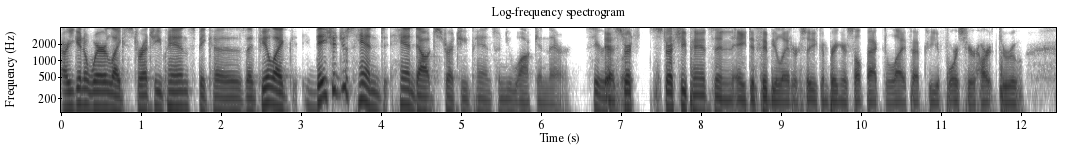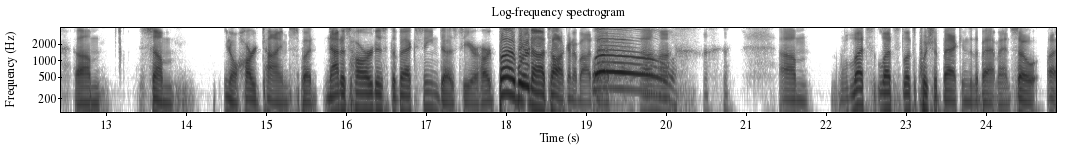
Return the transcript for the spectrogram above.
are you gonna wear like stretchy pants? Because I feel like they should just hand hand out stretchy pants when you walk in there. Seriously. yeah, stretch, stretchy pants and a defibrillator, so you can bring yourself back to life after you force your heart through um, some, you know, hard times, but not as hard as the vaccine does to your heart. But we're not talking about that. Uh-huh. um, let's let's let's push it back into the Batman. So, uh,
